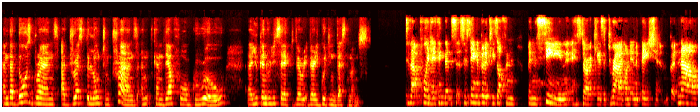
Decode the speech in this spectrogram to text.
and that those brands address the long-term trends and can therefore grow, uh, you can really select very, very good investments. To that point, I think that sustainability has often been seen historically as a drag on innovation, but now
